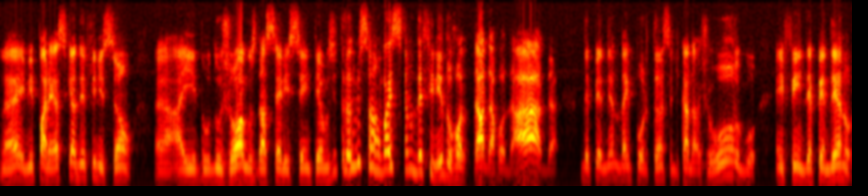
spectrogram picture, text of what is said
né? E me parece que a definição é, aí dos do jogos da Série C em termos de transmissão vai sendo definido rodada a rodada, dependendo da importância de cada jogo, enfim, dependendo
